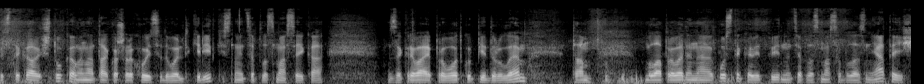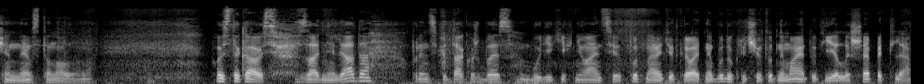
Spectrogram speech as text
ось така ось штука, вона також рахується доволі таки рідкісною. Це пластмаса, яка закриває проводку під рулем. Там була проведена акустика, відповідно, ця пластмаса була знята і ще не встановлена. Ось така ось задня ляда. Принципі, також без будь-яких нюансів. Тут навіть відкривати не буду, ключів тут немає, тут є лише петля.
